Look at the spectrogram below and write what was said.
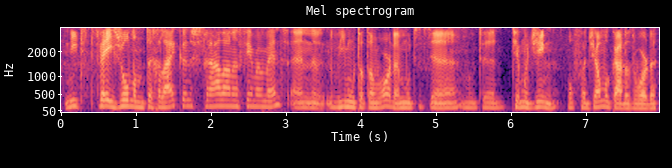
niet twee zonnen tegelijk kunnen stralen aan een firmament. En eh, wie moet dat dan worden? Moet het eh, moet, Temujin of uh, Jamoka dat worden?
